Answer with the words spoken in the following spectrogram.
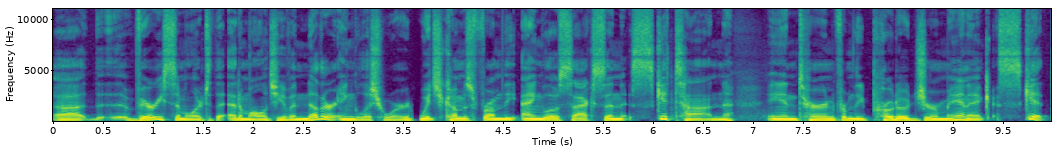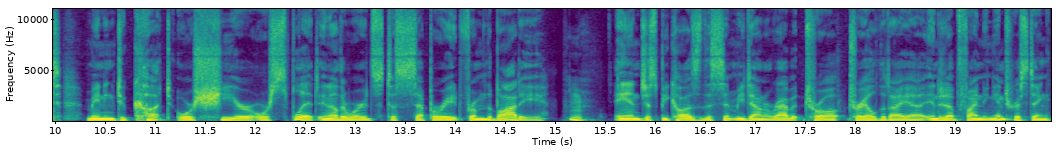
uh, very similar to the etymology of another English word, which comes from the Anglo Saxon skitan, in turn from the Proto Germanic skit, meaning to cut or shear or split. In other words, to separate from the body. And just because this sent me down a rabbit tra- trail that I uh, ended up finding interesting,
